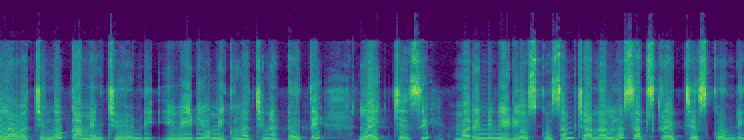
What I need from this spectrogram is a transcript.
ఎలా వచ్చిందో కామెంట్ చేయండి. ఈ వీడియో మీకు నచ్చినట్టయితే లైక్ చేసి మరిన్ని వీడియోస్ కోసం ఛానల్ను సబ్స్క్రైబ్ చేసుకోండి.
